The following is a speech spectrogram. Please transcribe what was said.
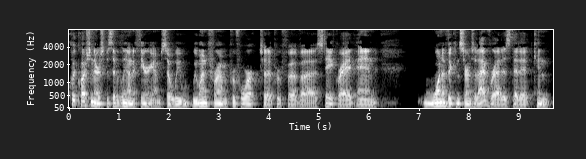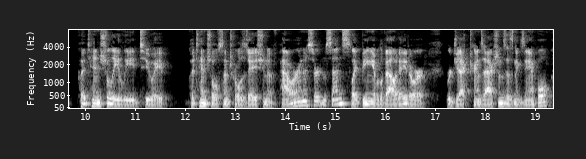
quick question there, specifically on Ethereum. So we we went from proof of work to proof of uh, stake, right? And one of the concerns that I've read is that it can potentially lead to a potential centralization of power in a certain sense, like being able to validate or reject transactions, as an example.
